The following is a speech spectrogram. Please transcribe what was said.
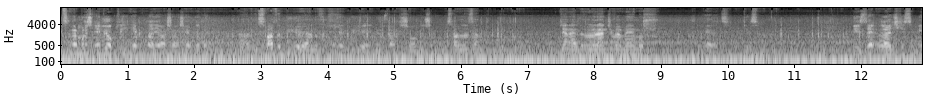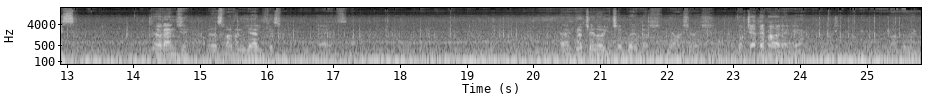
Eskiden burası ev yoktu. Yaptılar yavaş yavaş evleri. Yani Isparta büyüyor yani. Evet büyüyor. Nüfus artışı olduğu için. Isparta zaten genelde öğrenci ve memur Evet. kesimi. Biz de öğrenci kesimiyiz. Öğrenci ve Isparta'nın yerli kesimi. Evet. Yani Gökçe'ye doğru gidecek bu evler yavaş yavaş. Gökçe'de depolar ev ya. Buradan dönelim.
